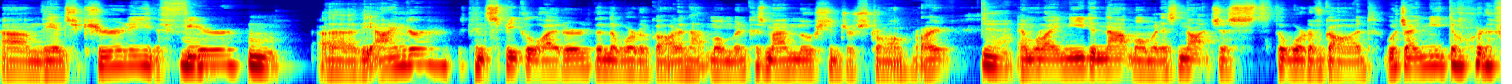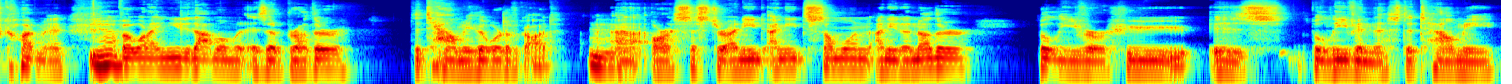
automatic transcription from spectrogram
um, the insecurity, the fear, Mm. Uh, the anger can speak louder than the word of God in that moment because my emotions are strong, right? yeah, And what I need in that moment is not just the word of God, which I need the word of God, man. yeah, But what I need at that moment is a brother to tell me the word of God Mm. uh, or a sister. I need I need someone. I need another believer who is believing this to tell me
